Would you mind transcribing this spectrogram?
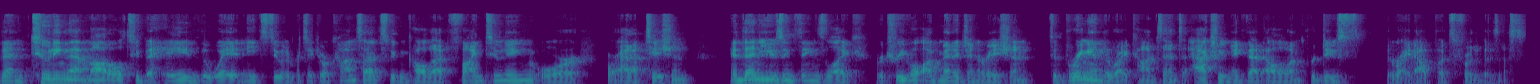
Then tuning that model to behave the way it needs to in a particular context, we can call that fine-tuning or or adaptation. And then using things like retrieval-augmented generation to bring in the right content to actually make that LLM produce the right outputs for the business.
